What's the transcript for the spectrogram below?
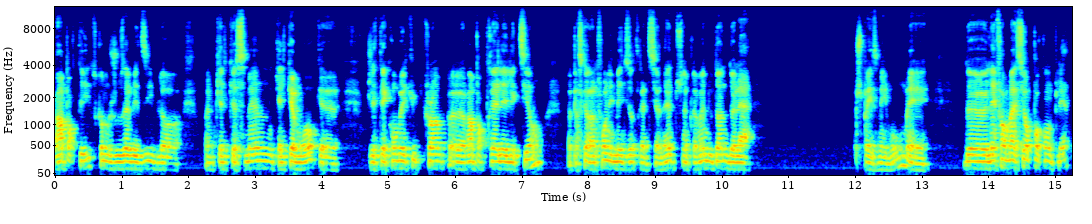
remporter, comme je vous avais dit il y a même quelques semaines, quelques mois, que j'étais convaincu que Trump remporterait l'élection, parce que dans le fond, les médias traditionnels, tout simplement, nous donnent de la, je pèse mes mots, mais de l'information pas complète,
